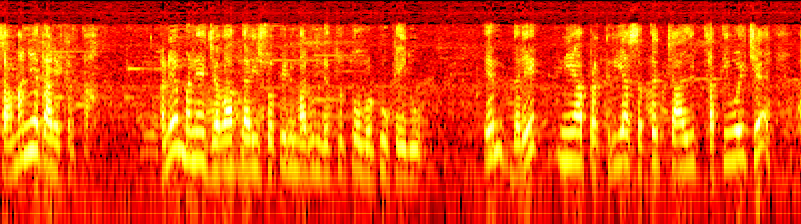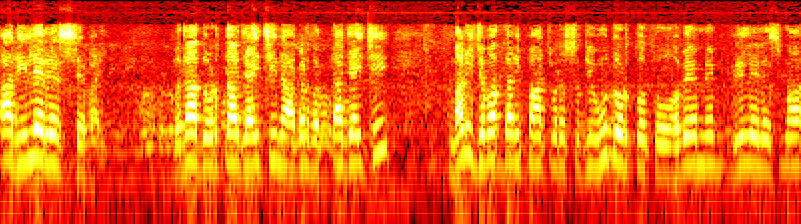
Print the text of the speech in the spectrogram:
સામાન્ય કાર્યકર્તા અને મને જવાબદારી સોંપીને મારું નેતૃત્વ મોટું કર્યું, એમ દરેકની આ પ્રક્રિયા સતત ચાલી થતી હોય છે. આ રિલે રેસ છે ભાઈ. બધા દોડતા જાય છે ને આગળ વધતા જાય છે. મારી જવાબદારી પાંચ વર્ષ સુધી હું દોડતો હતો. હવે મેં રિલે રેસમાં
